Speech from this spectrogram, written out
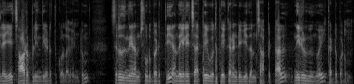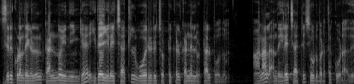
இலையை சாறு பிழிந்து எடுத்துக்கொள்ள வேண்டும். சிறிது நேரம் சூடுபடுத்தி அந்த இலைச்சாற்றை ஒரு தேக்கரண்டு வீதம் சாப்பிட்டால் நீரிழிவு நோய் கட்டுப்படும். சிறு குழந்தைகளின் கண் நோய் நீங்க இதே இலைச்சாற்றில் ஓரிரு சொட்டுக்கள் கண்ணில் விட்டால் போதும். ஆனால் அந்த இலைச்சாற்றை சூடுபடுத்தக்கூடாது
